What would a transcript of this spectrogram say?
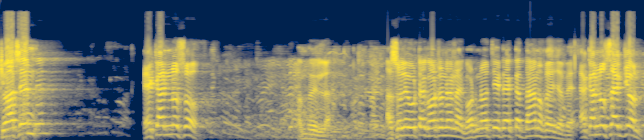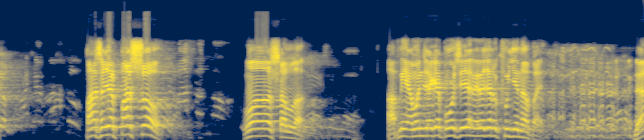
কেউ আছেন? একান্নশো। আলহামদুলিল্লাহ। আসলে ওটা ঘটনা না, ঘটনা হচ্ছে এটা একটা দান হয়ে যাবে। একান্নশো একজন। পাঁচ হাজার পাঁচশো। মাশাল্লাহ আপনি এমন জায়গায় পৌঁছে যান, এরা যেন খুঁজে না পায়। না,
